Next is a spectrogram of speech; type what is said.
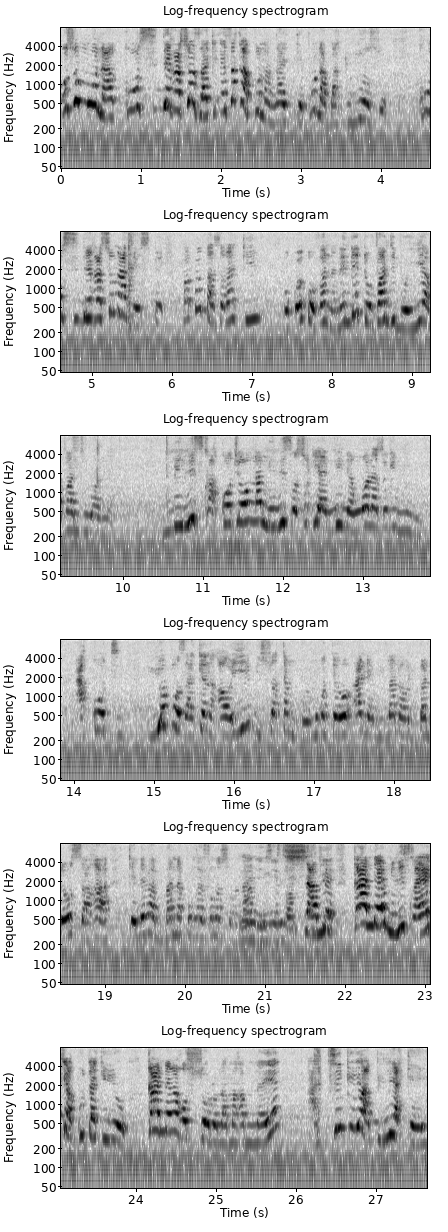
ozomona considération azalaki ezaka mpo na ngai te mpo na bato nyonso considération na respect Papa bazalaki okoki kovanda ne nde tovandi boye ye avandi wana ministre akoti oyo nga ministre soki ya nini yango wana soki nini akoti yo mpo ozalaki na aoyebi so ata mokolo moko te ane abima na libanda yo sara kende na libanda mpo ngai fo nasolola na ministre jamais ka nde ministre ayaki akutaki yo ka ndenge akosolola makambo na ye atiki yo abimi akei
